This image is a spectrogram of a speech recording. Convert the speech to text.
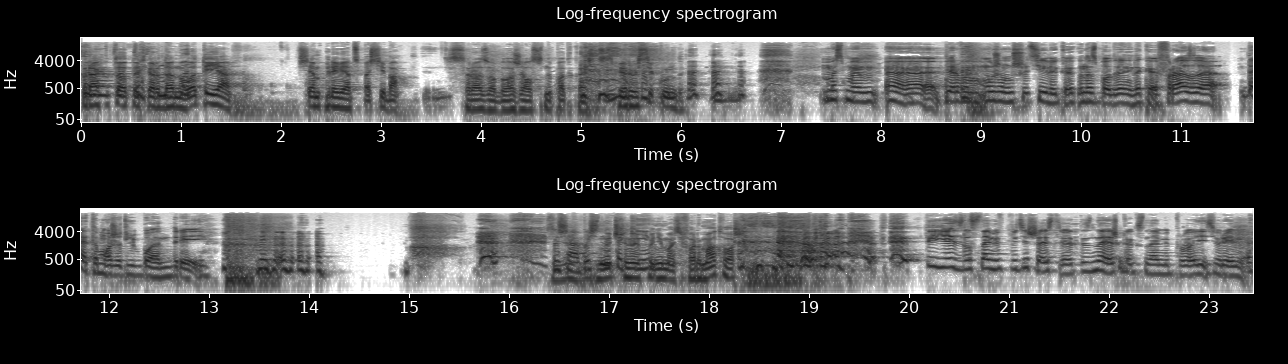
про кто-то перданул. Это я. Всем привет, спасибо. Сразу облажался на подкасте с первой секунды. Мы с моим э, первым мужем шутили, как у нас была такая фраза «Да, это может любой Андрей». Слушай, обычно Начинаю такие... понимать формат ваш. Ты ездил с нами в путешествие, ты знаешь, как с нами проводить время.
